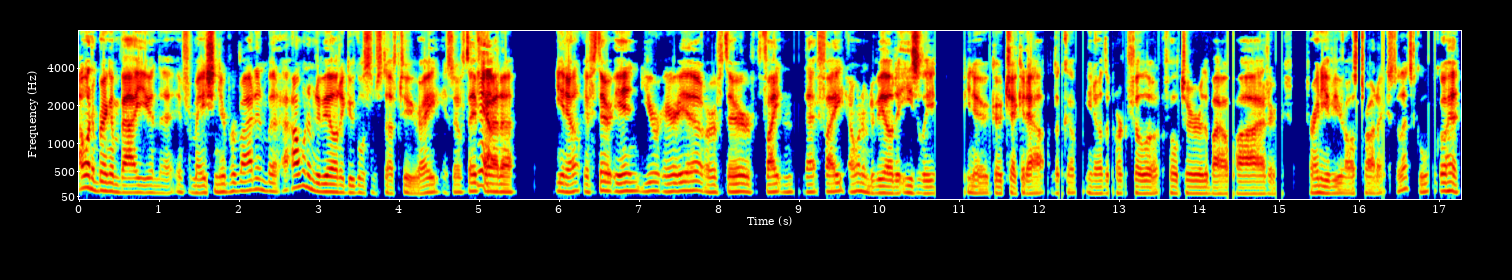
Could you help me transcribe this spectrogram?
I want to bring them value in the information you're providing, but I want them to be able to Google some stuff too, right? And so if they've yeah. got a you know, if they're in your area or if they're fighting that fight, I want them to be able to easily you know, go check it out. Look up, you know, the PerkFilter or the Biopod or, or any of your all's products. So that's cool. Go ahead.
